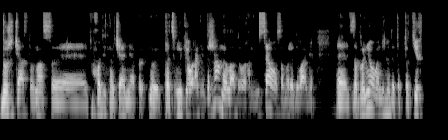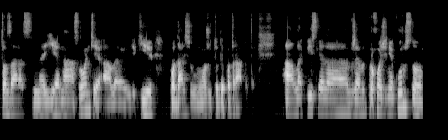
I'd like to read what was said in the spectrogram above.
дуже часто в нас е, проходять навчання ну, працівники органів державної влади, органів місцевого самоврядування е, заброньовані люди, тобто ті, хто зараз не є на фронті, але які подальшому можуть туди потрапити. Але після е, вже проходження курсу.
